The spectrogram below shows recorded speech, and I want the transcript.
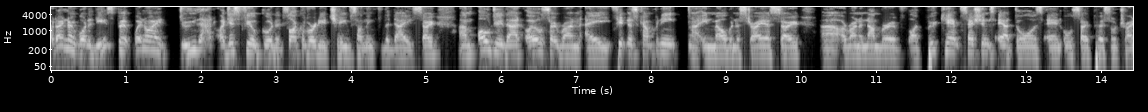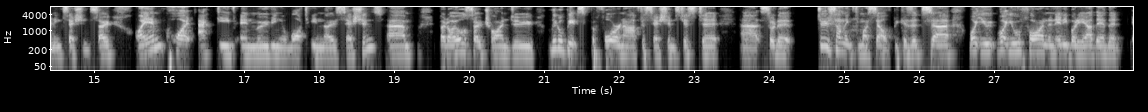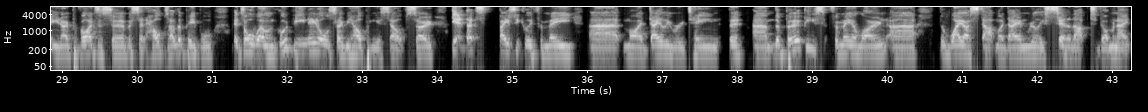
I don't know what it is, but when I do that, I just feel good. It's like I've already achieved something for the day. So um, I'll do that. I also run a fitness company uh, in Melbourne, Australia. So uh, I run a number of like boot camp sessions outdoors and also personal training sessions. So I am quite active and moving a lot in those sessions. Um, but I also try and do little bits before and after sessions just to uh, sort of do something for myself because it's uh, what you what you'll find and anybody out there that you know provides a service that helps other people it's all well and good but you need to also be helping yourself. So yeah that's basically for me uh, my daily routine. But um, the burpees for me alone are the way i start my day and really set it up to dominate.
